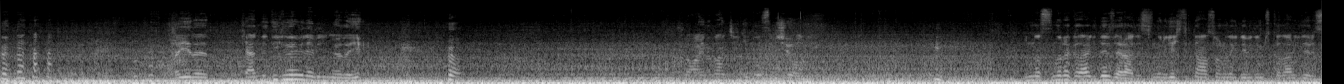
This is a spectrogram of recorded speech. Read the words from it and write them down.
dayı da kendi dilini bile bilmiyor dayı. Şu aynadan çekim nasıl bir şey oldu? Bununla sınıra kadar gideriz herhalde. Sınır geçtikten sonra da gidebildiğimiz kadar gideriz.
